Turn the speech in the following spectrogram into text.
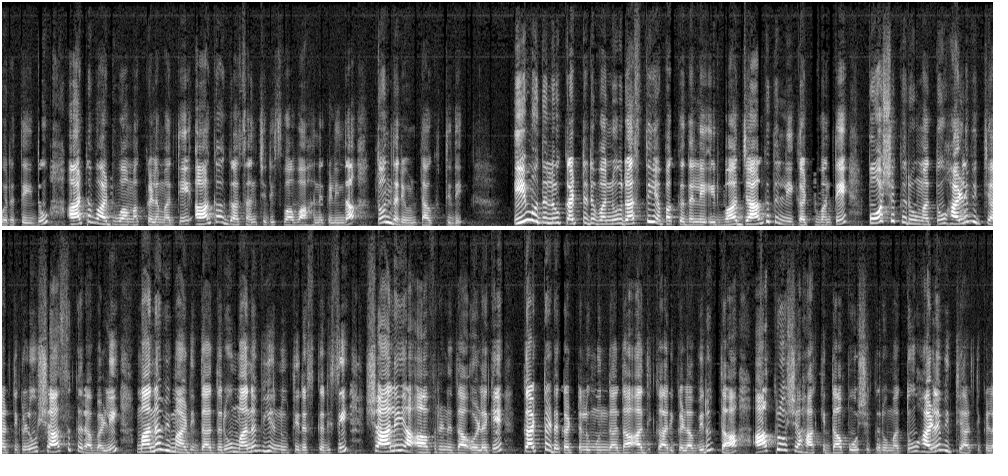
ಕೊರತೆ ಇದ್ದು, ಆಟವಾಡುವ ಮಕ್ಕಳ ಮಧ್ಯೆ ಆಗಾಗ ಸಂಚರಿಸುವ ವಾಹನಗಳಿಂದ ತೊಂದರೆ ಉಂಟಾಗುತ್ತಿದೆ. ಈ ಮೊದಲು ಕಟ್ಟಡವನ್ನು ರಸ್ತೆಯ ಪಕ್ಕದಲ್ಲೇ ಇರುವ ಜಾಗದಲ್ಲಿ ಕಟ್ಟುವಂತೆ ಪೋಷಕರು ಮತ್ತು ಹಳೆ ವಿದ್ಯಾರ್ಥಿಗಳು ಶಾಸಕರ ಬಳಿ ಮನವಿ ಮಾಡಿದ್ದಾದರೂ ಮನವಿಯನ್ನು ತಿರಸ್ಕರಿಸಿ ಶಾಲೆಯ ಆವರಣದ ಒಳಗೆ ಕಟ್ಟಡ ಕಟ್ಟಲು ಮುಂದಾದ ಅಧಿಕಾರಿಗಳ ವಿರುದ್ಧ ಆಕ್ರೋಶ ಹಾಕಿದ್ದ ಪೋಷಕರು ಮತ್ತು ಹಳೆ ವಿದ್ಯಾರ್ಥಿಗಳ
